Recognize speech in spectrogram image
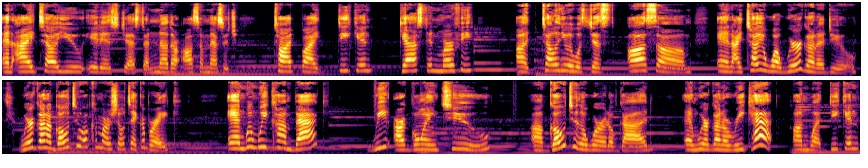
And I tell you, it is just another awesome message taught by Deacon Gaston Murphy. I'm telling you, it was just awesome. And I tell you what, we're going to do. We're going to go to a commercial, take a break. And when we come back, we are going to uh, go to the Word of God and we're going to recap on what Deacon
